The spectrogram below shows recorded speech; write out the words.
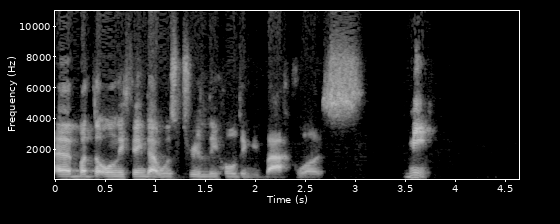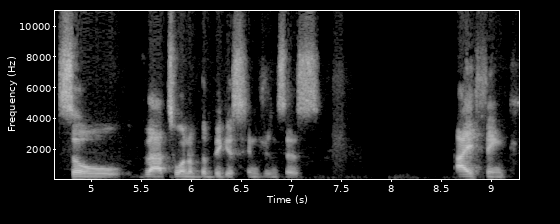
Uh, but the only thing that was really holding me back was me. So that's one of the biggest hindrances, I think,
